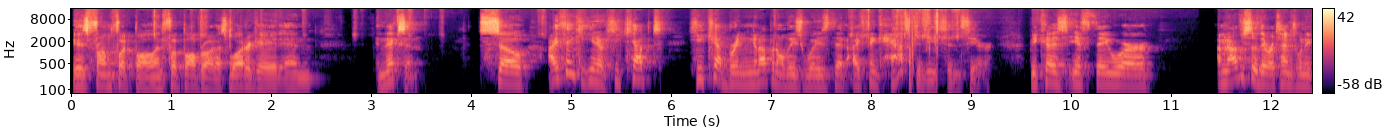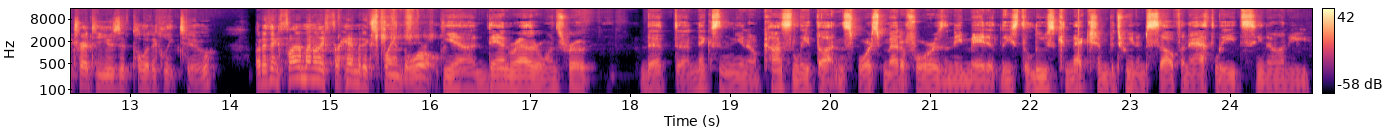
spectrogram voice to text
is from football, and football brought us Watergate and, and Nixon. So I think you know he kept he kept bringing it up in all these ways that I think have to be sincere because if they were, I mean, obviously there were times when he tried to use it politically too, but I think fundamentally for him it explained the world. Yeah, Dan Rather once wrote that uh, Nixon, you know, constantly thought in sports metaphors, and he made at least a loose connection between himself and athletes. You know, and he,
